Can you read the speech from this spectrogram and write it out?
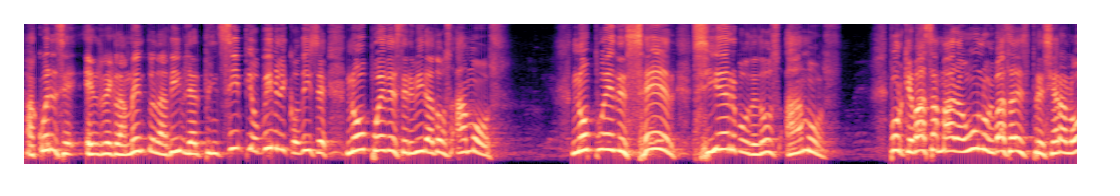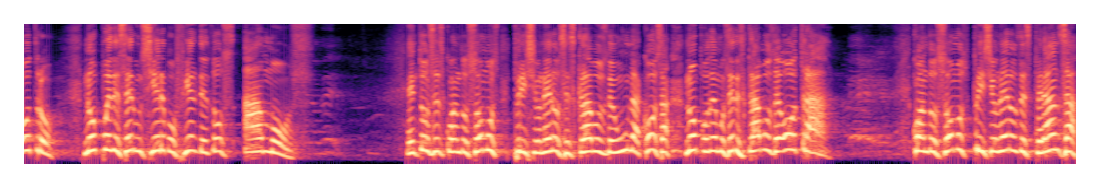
acuérdese, el reglamento en la Biblia, el principio bíblico dice, no puede servir a dos amos. No puede ser siervo de dos amos. Porque vas a amar a uno y vas a despreciar al otro. No puede ser un siervo fiel de dos amos. Entonces cuando somos prisioneros, esclavos de una cosa, no podemos ser esclavos de otra. Cuando somos prisioneros de esperanza,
